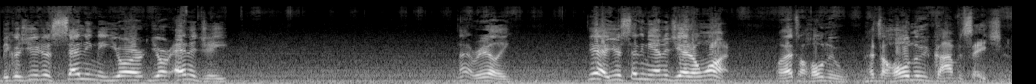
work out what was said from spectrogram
because you're just sending me your your energy. Not really. Yeah, you're sending me energy I don't want. Well, that's a whole new that's a whole new conversation.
